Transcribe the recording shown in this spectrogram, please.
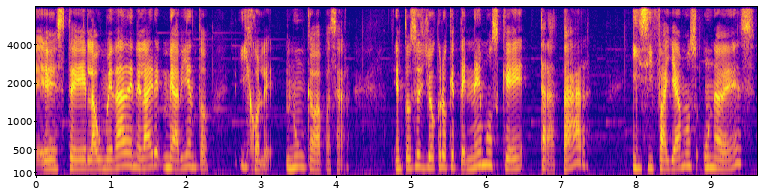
este, la humedad en el aire, me aviento. Híjole, nunca va a pasar. Entonces yo creo que tenemos que tratar. Y si fallamos una vez,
